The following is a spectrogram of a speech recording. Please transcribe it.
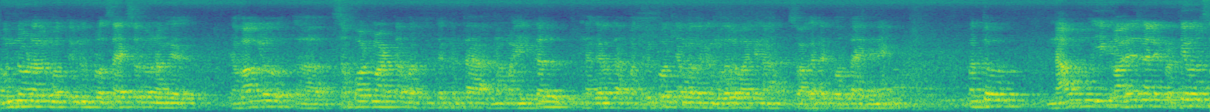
ಮುನ್ನೋಡಲು ಮತ್ತು ಇನ್ನೂ ಪ್ರೋತ್ಸಾಹಿಸಲು ನಮಗೆ ಯಾವಾಗಲೂ ಸಪೋರ್ಟ್ ಮಾಡ್ತಾ ಬರ್ತಿರ್ತಕ್ಕಂಥ ನಮ್ಮ ಇಕಲ್ ನಗರದ ಪತ್ರಿಕೋದ್ಯಮದವರಿಗೆ ಮೊದಲವಾಗಿ ನಾನು ಸ್ವಾಗತ ಕೋರ್ತಾ ಇದ್ದೇನೆ. ಮತ್ತು ನಾವು ಈ ಕಾಲೇಜಿನಲ್ಲಿ ಪ್ರತಿ ವರ್ಷ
